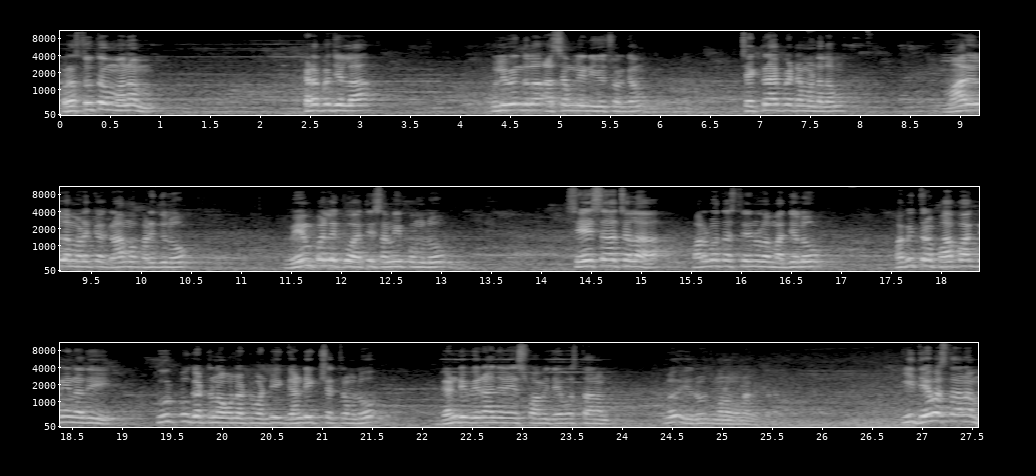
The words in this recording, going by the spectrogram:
ప్రస్తుతం మనం కడప జిల్లా పులివెందుల అసెంబ్లీ నియోజకవర్గం చక్రాపేట మండలం మారెళ్ళ మడక గ్రామ పరిధిలో వేంపల్లెకు అతి సమీపంలో శేషాచల పర్వత శ్రేణుల మధ్యలో పవిత్ర పాపాగ్ని నది తూర్పు గట్టున ఉన్నటువంటి గండి క్షేత్రంలో గండి వీరాంజనేయ స్వామి దేవస్థానంలో ఈరోజు మనం ఉన్నాం ఇక్కడ. ఈ దేవస్థానం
